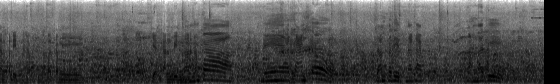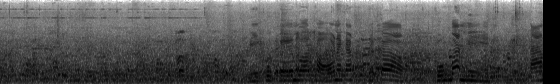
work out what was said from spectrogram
จันประดิษฐ์นะครับแล้วก็จะมีเกียรติการบินตอนนะครันี้บก็มีอาจารย์โจ้จันประดิษฐ์นะครับทำหน้าที่มีครูเปรมวอถอนะครับ แล้วก็คุงบ้านมีตาม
